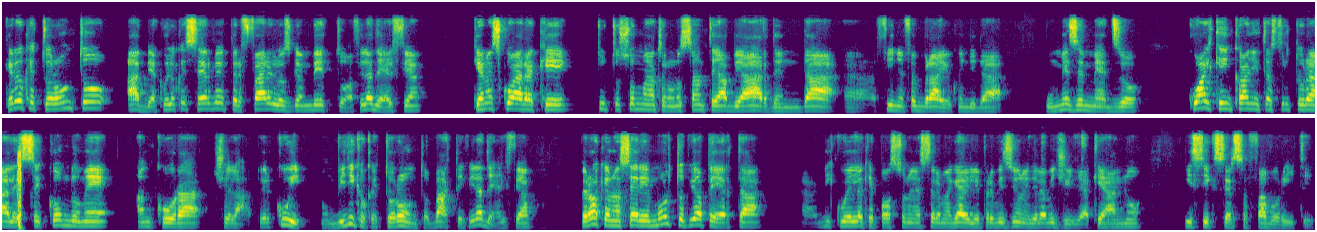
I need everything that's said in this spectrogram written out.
credo che Toronto abbia quello che serve per fare lo sgambetto a Philadelphia, che è una squadra che tutto sommato, nonostante abbia Arden da uh, fine febbraio, quindi da un mese e mezzo, qualche incognita strutturale secondo me ancora ce l'ha. Per cui non vi dico che Toronto batte Philadelphia, però che è una serie molto più aperta di quelle che possono essere magari le previsioni della vigilia che hanno i Sixers favoriti.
